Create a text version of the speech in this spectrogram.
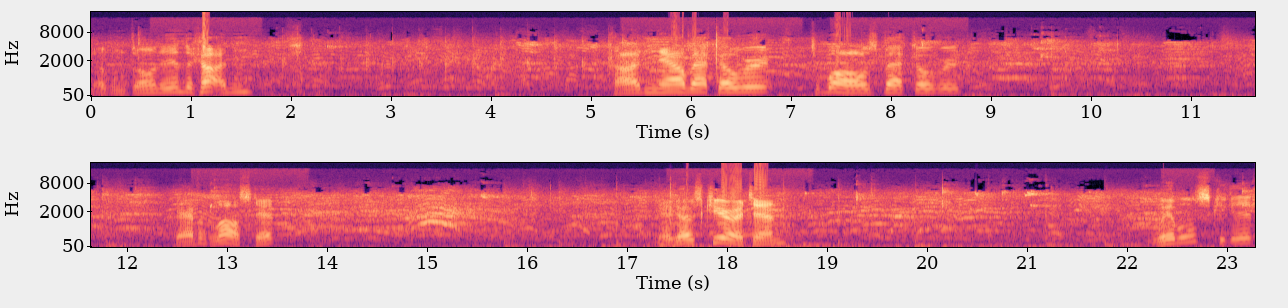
Yoakum throwing it into Cotton. Cotton now back over to Walls, back over. Gabbard lost it. Here goes Curitan. Wibbles kicking it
